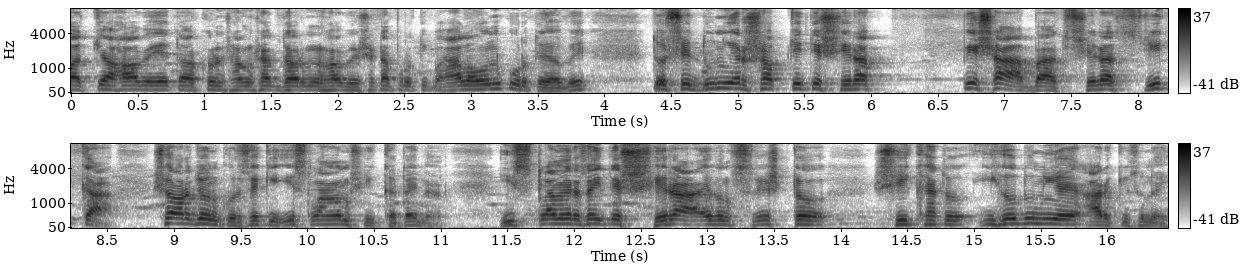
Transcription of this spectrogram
বাচ্চা হবে, তখন সংসার ধর্ম হবে, সেটা প্রতিপালন করতে হবে। তো সে দুনিয়ার সবচেয়ে সেরা পেশা বা সেরা শিক্ষা সে অর্জন করেছে কি? ইসলাম শিক্ষা, তাই না? ইসলামের চাইতে সেরা এবং শ্রেষ্ঠ শিক্ষা তো ইহ দুনিয়ায় আর কিছু নাই।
